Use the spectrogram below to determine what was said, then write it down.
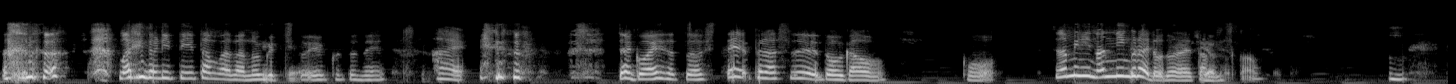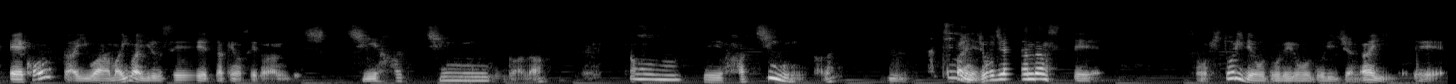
マイノリティ玉田野口ということで、はい。じゃあご挨拶をして、プラス動画をこうちなみに何人ぐらいで踊られたんですか？うんえー今回は、まあ、今いる生だけの生徒なんで、7、8人かな。うん。えー、8人かな。うん。8やっぱりね、人。ジョージアンダンスって、その一人で踊れる踊りじゃないので、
